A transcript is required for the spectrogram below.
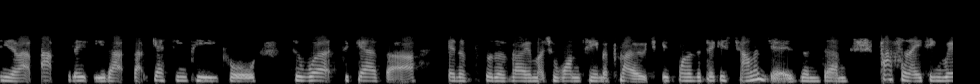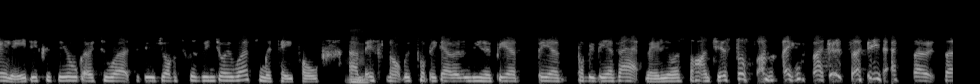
you know, absolutely that, that getting people to work together in a sort of very much a one team approach is one of the biggest challenges and um, fascinating really because we all go to work to do jobs because we enjoy working with people. Um, mm. if not we'd probably go and you know be a be a probably be a vet really or a scientist or something. So, so yeah so it's uh,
